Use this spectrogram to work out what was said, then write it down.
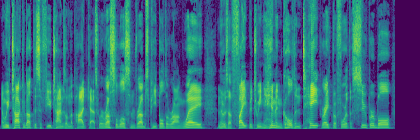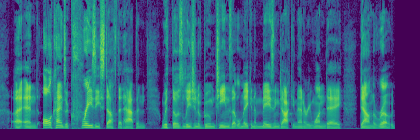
And we've talked about this a few times on the podcast where Russell Wilson rubs people the wrong way. And there was a fight between him and Golden Tate right before the Super Bowl, uh, and all kinds of crazy stuff that happened with those Legion of Boom teams that will make an amazing documentary one day down the road.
